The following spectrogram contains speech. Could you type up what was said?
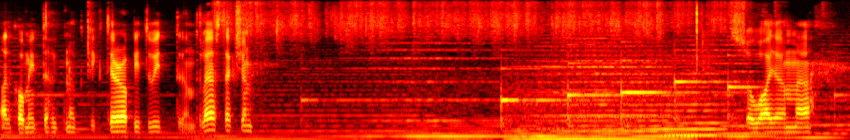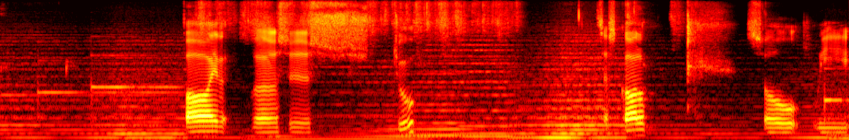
I'll commit the hypnotic therapy to it on the last action. So I am uh, 5 versus 2. It's a skull. So we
